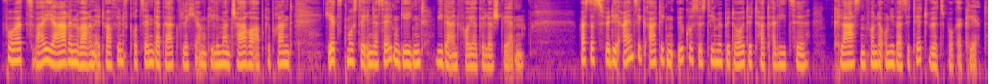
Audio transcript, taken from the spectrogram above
Vor zwei Jahren waren etwa fünf Prozent der Bergfläche am Kilimanjaro abgebrannt. Jetzt musste in derselben Gegend wieder ein Feuer gelöscht werden. Was das für die einzigartigen Ökosysteme bedeutet, hat Alice Klaassen von der Universität Würzburg erklärt.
